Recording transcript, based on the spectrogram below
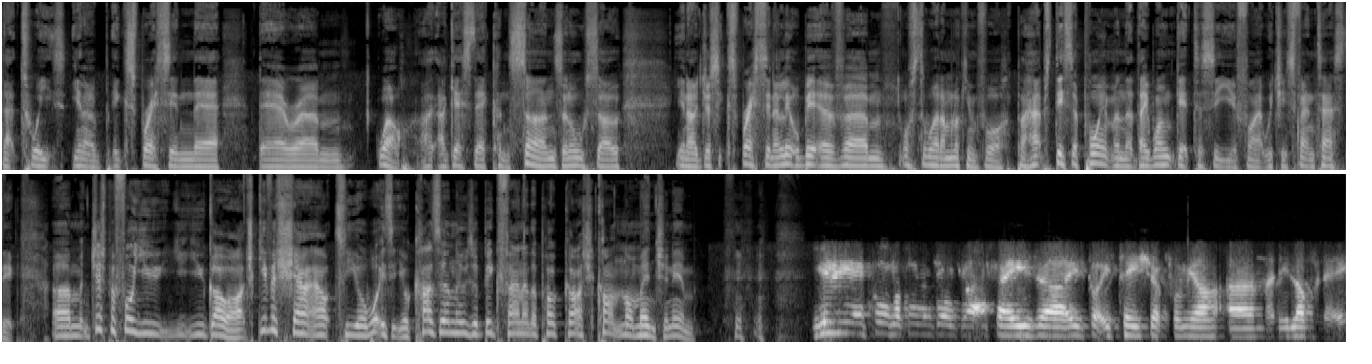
that tweet, you know, expressing their their um, well, I, I guess their concerns and also you know, just expressing a little bit of um, what's the word I'm looking for? Perhaps disappointment that they won't get to see you fight, which is fantastic. Um, just before you, you, go, Arch, give a shout out to your what is it? Your cousin who's a big fan of the podcast. You can't not mention him. yeah, yeah, cool. My cousin George, like I say, he's uh, he's got his T-shirt from you, um, and he's loving it.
